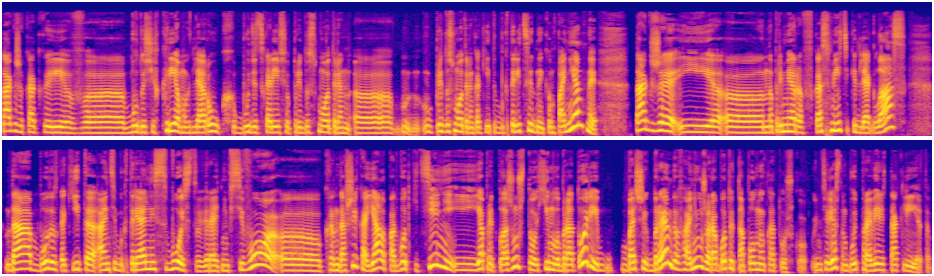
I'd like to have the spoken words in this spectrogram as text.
так же, как и в будущих кремах для рук будет, скорее всего, предусмотрен, э, предусмотрен какие-то бактерицидные компоненты, также и, э, например, в косметике для глаз да, будут какие-то антибактериальные свойства, вероятнее всего, карандаши, каяла, подводки тени. И я предположу, что химлаборатории больших брендов, они уже работают на полную катушку. Интересно, будет проверить, так ли это.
